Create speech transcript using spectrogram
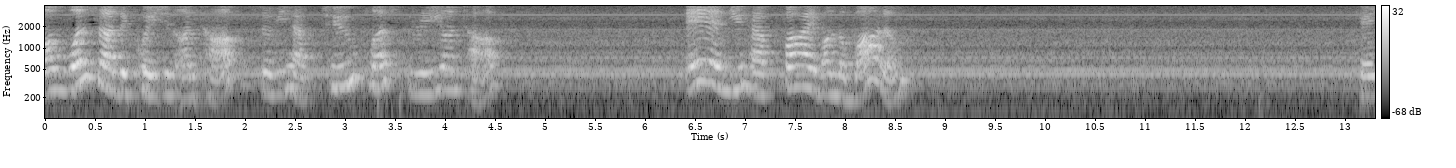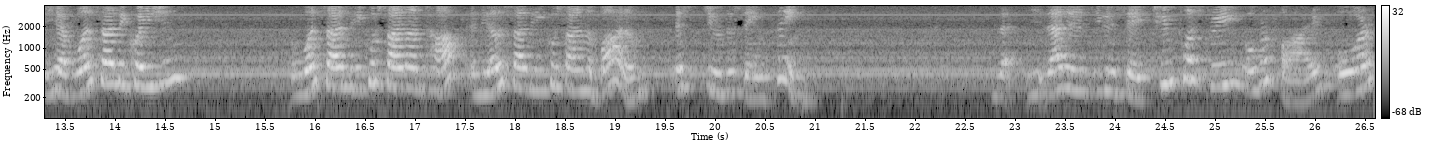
on one side of the equation on top, so you have 2 plus 3 on top, and you have 5 on the bottom, okay, you have one side of the equation, one side of the equal sign on top, and the other side of the equal sign on the bottom, is still the same thing. That, that is, you can say 2 plus 3 over 5, or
